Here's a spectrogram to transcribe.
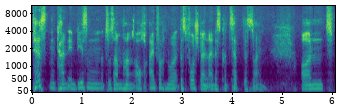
testen kann in diesem Zusammenhang auch einfach nur das Vorstellen eines Konzeptes sein. Und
